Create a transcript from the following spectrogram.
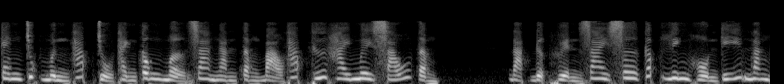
Canh chúc mừng tháp chủ thành công mở ra ngàn tầng bảo tháp thứ 26 tầng. Đạt được huyền giai sơ cấp linh hồn kỹ năng.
